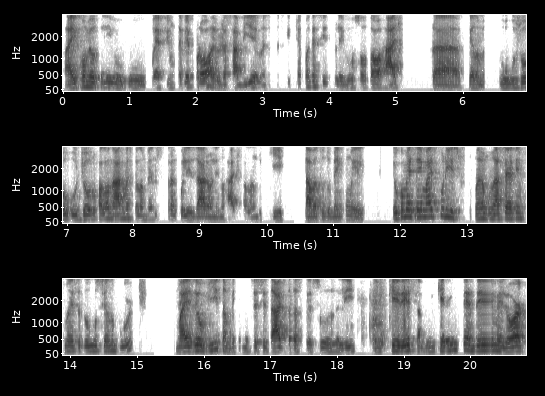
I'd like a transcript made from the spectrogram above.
Aí, como eu tenho o, o F1 TV Pro, eu já sabia mas o que tinha acontecido. Falei, vou soltar o rádio para pelo o, o Joe não falou nada, mas pelo menos tranquilizaram ali no rádio falando que estava tudo bem com ele. Eu comecei mais por isso, uma, uma certa influência do Luciano Burti, mas eu vi também a necessidade das pessoas ali em querer saber, em querer entender melhor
